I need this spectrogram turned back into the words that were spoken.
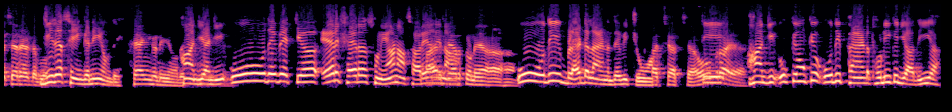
ਅੱਛਾ ਰੈੱਡ ਬੋਲ ਜਿਹਦੇ ਸਿੰਗ ਨਹੀਂ ਆਉਂਦੇ। ਸਿੰਘ ਨਹੀਂ ਆਉਂਦੇ। ਹਾਂਜੀ ਹਾਂਜੀ। ਉਹਦੇ ਵਿੱਚ 에ਅਰ ਸ਼ਹਿਰ ਸੁਣਿਆ ਨਾ ਸਾਰਿਆਂ ਦੇ ਨਾਮ ਸੁਣਿਆ ਹਾਂ ਹਾਂ। ਉਹ ਉਹਦੀ ਬਲੱਡ ਲਾਈਨ ਦੇ ਵਿੱਚੋਂ ਆ। ਅੱਛਾ ਅੱਛਾ ਉਹ ਭਰਾਇਆ ਹਾਂਜੀ ਉਹ ਕਿਉਂਕਿ ਉਹਦੀ ਫੈਂਟ ਥੋੜੀ ਕਿ ਜ਼ਿਆਦੀ ਆ।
